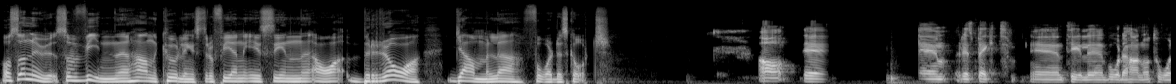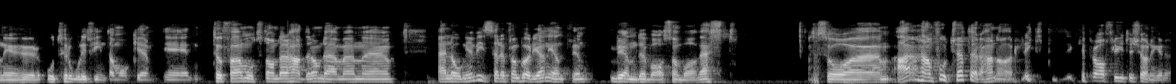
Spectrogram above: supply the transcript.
Och så nu så vinner han Kullingstrofén i sin, ja, bra gamla Ford Escort. Ja, eh, eh, respekt eh, till eh, både han och Tony hur otroligt fint de åker. Eh, tuffa motståndare hade de där men eh, Lången visade från början egentligen vem det var som var värst. Så äh, han fortsätter. Han har riktigt, riktigt bra flyt i körningen nu.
